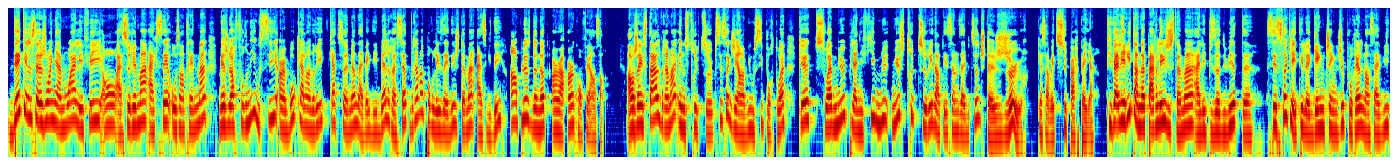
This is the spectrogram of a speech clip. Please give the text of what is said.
Dès qu'elles se joignent à moi, les filles ont assurément accès aux entraînements, mais je leur fournis aussi un beau calendrier de quatre semaines avec des belles recettes, vraiment pour les aider justement à se guider, en plus de notre un à un qu'on fait ensemble. Alors, j'installe vraiment une structure. Puis c'est ça que j'ai envie aussi pour toi, que tu sois mieux planifié, mieux, structuré dans tes saines habitudes. Je te jure que ça va être super payant. Puis Valérie t'en a parlé justement à l'épisode 8. C'est ça qui a été le game changer pour elle dans sa vie.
